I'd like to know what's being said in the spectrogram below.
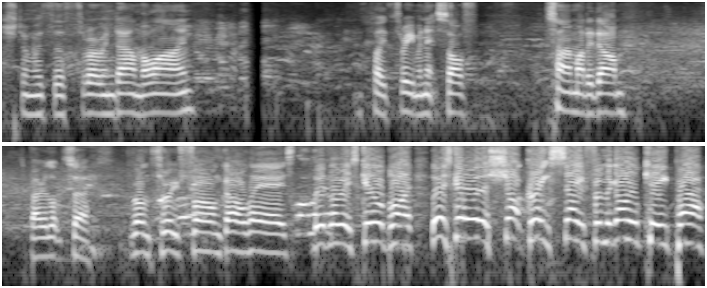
Ashton with the throwing down the line. Played three minutes of time added on. Barry looked to run through for and goal here. It's with Lewis Gilboy. Lewis Gilboy with a shot, great save from the goalkeeper.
